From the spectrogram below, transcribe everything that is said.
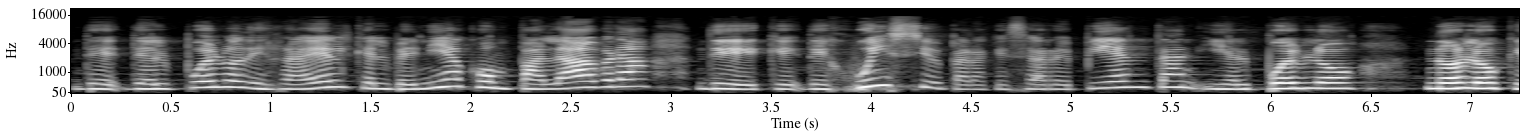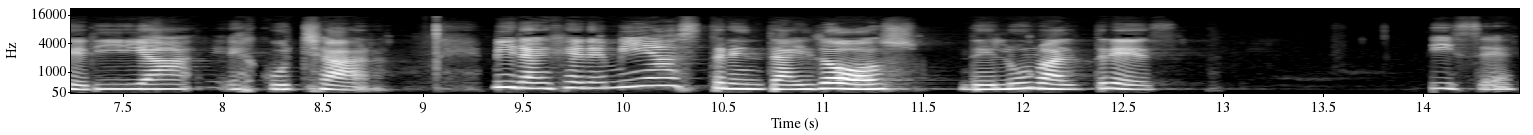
del pueblo de Israel, que él venía con palabra de, de juicio para que se arrepientan y el pueblo no lo quería escuchar. Mira, en Jeremías 32, del 1 al 3, dice,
